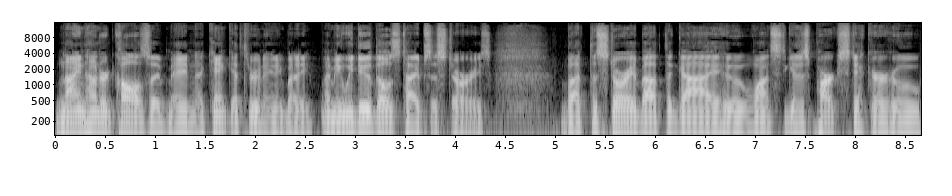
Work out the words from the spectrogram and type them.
900 calls I've made and I can't get through to anybody. I mean, we do those types of stories. But the story about the guy who wants to get his park sticker, who,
